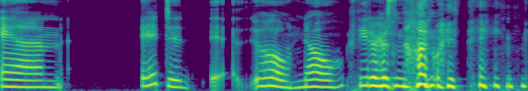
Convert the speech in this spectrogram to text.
And it did. It, oh no, theater is not my thing.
